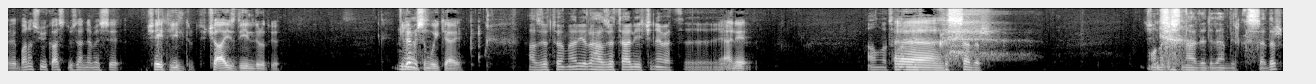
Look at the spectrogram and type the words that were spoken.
E, bana suikast düzenlemesi şey değildir, caiz değildir diyor. Bilir Evet. misin bu hikayeyi? Hazreti Ömer ya da Hazreti Ali için evet e, Yani anlatılan Ee, bir kıssadır. Ona isnat edilen bir kıssadır.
